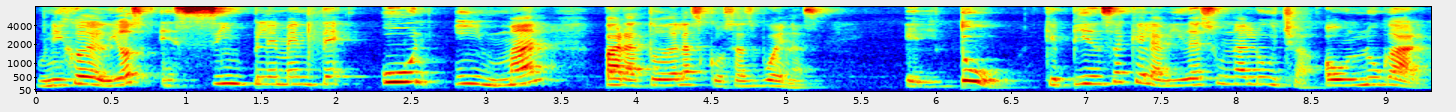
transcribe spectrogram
Un hijo de Dios es simplemente un imán para todas las cosas buenas. El tú que piensa que la vida es una lucha o un lugar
